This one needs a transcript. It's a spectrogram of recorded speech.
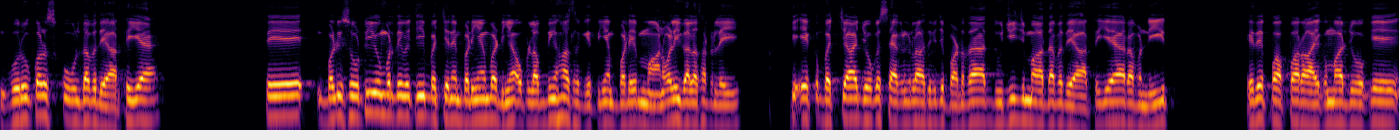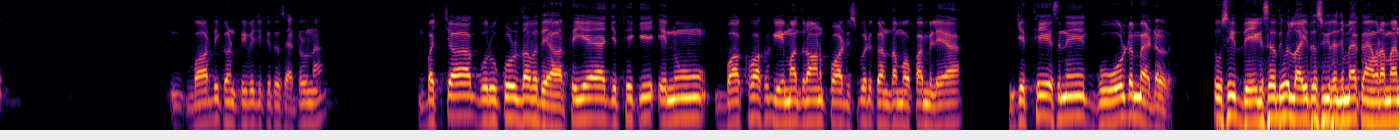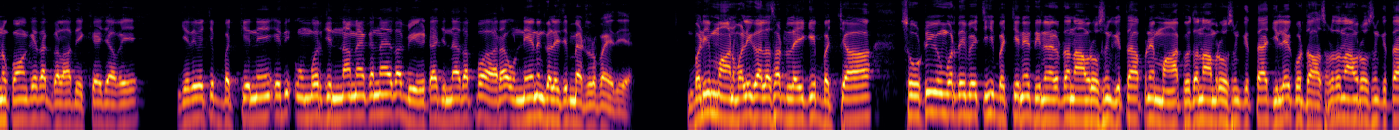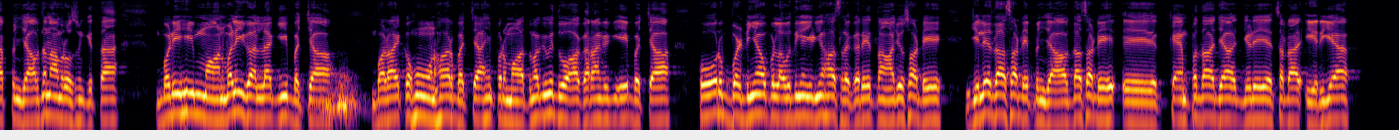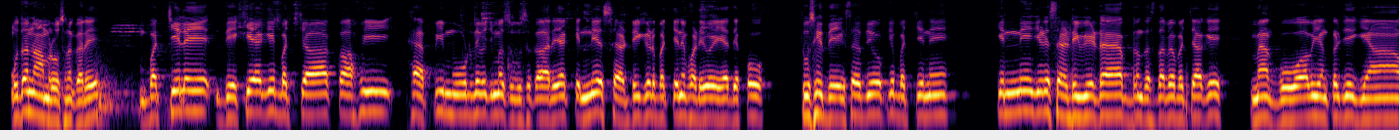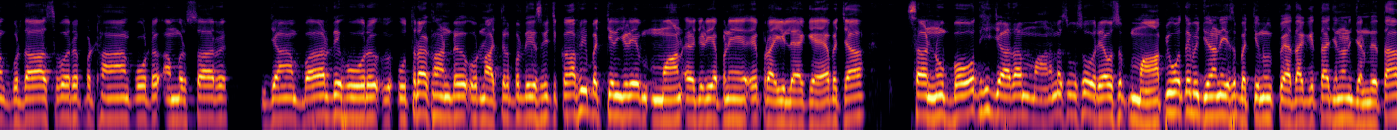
ਗੁਰੂਕੁਲ ਸਕੂਲ ਦਾ ਵਿਦਿਆਰਥੀ ਹੈ ਤੇ ਬੜੀ ਛੋਟੀ ਉਮਰ ਦੇ ਵਿੱਚ ਹੀ ਬੱਚੇ ਨੇ ਬੜੀਆਂ ਵੱਡੀਆਂ ਉਪਲਬਧੀਆਂ ਹਾਸਲ ਕੀਤੀਆਂ, ਬੜੇ ਮਾਣ ਵਾਲੀ ਗੱਲ ਆ ਸਾਡੇ ਲਈ ਕਿ ਇੱਕ ਬੱਚਾ ਜੋ ਕਿ ਸੈਕੰਡ ਕਲਾਸ ਦੇ ਵਿੱਚ ਪੜ੍ਹਦਾ, ਦੂਜੀ ਜਮਾਤ ਦਾ ਵਿਦਿਆਰਥੀ ਹੈ, ਰਵਨੀਤ, ਇਹਦੇ ਪਾਪਾ ਰਾਜ ਕੁਮਾਰ ਜੋ ਕਿ ਬਾਹਰ ਦੀ ਕੰਟਰੀ ਵਿੱਚ ਕਿਤੇ ਸੈਟਲ ਨਾ। ਬੱਚਾ ਗੁਰੂਕੁਲ ਦਾ ਵਿਦਿਆਰਥੀ ਹੈ, ਜਿੱਥੇ ਕਿ ਇਹਨੂੰ ਵੱਖ-ਵੱਖ ਗੇਮਾਂ ਦੌਰਾਨ ਪਾਰਟਿਸਿਪੇਟ ਕਰਨ ਦਾ ਮੌਕਾ ਮਿਲਿਆ। ਜਿੱਥੇ ਇਸਨੇ 골ਡ ਮੈਡਲ ਤੁਸੀਂ ਦੇਖ ਸਕਦੇ ਹੋ ਲਾਈਵ ਤਸਵੀਰਾਂ 'ਚ ਮੈਂ ਕੈਮਰਾਮੈਨ ਨੂੰ ਕਹਾਂਗਾ ਇਹਦਾ ਗਲਾ ਦੇਖਿਆ ਜਾਵੇ, ਜਿਹਦੇ ਵਿੱਚ ਬੱਚੇ ਨੇ ਇਹਦੀ ਉਮਰ ਜਿੰਨਾ ਮੈਂ ਕਹਿੰਦਾ ਇਹਦਾ weight ਆ, ਜਿੰਨਾ ਇਹਦਾ ਭਾਰ ਆ ਉਨੇ ਇਹਨੇ ਗਲੇ 'ਚ ਮੈਡਲ ਪਾਏ ਦੇ ਆ। ਬੜੀ ਮਾਣ ਵਾਲੀ ਗੱਲ ਆ ਸਾਡੇ ਲਈ ਕਿ ਬੱਚਾ ਛੋਟੀ ਉਮਰ ਦੇ ਵਿੱਚ ਹੀ ਬੱਚੇ ਨੇ ਦਿਨਗਰ ਦਾ ਨਾਮ ਰੋਸ਼ਨ ਕੀਤਾ, ਆਪਣੇ ਮਾਪਿਓ ਦਾ ਨਾਮ ਰੋਸ਼ਨ ਕੀਤਾ, ਜ਼ਿਲ੍ਹੇ ਗੁਰਦਾਸਪੁਰ ਦਾ ਨਾਮ ਰੋਸ਼ਨ ਕੀਤਾ, ਪੰਜਾਬ ਦਾ ਨਾਮ ਰੋਸ਼ਨ ਕੀਤਾ। ਬੜੀ ਹੀ ਮਾਣ ਵਾਲੀ ਗੱਲ ਹੈ ਕਿ ਬੱਚਾ ਬੜਾ ਇੱਕ ਹੋਣਹਾਰ ਬੱਚਾ, ਅਸੀਂ ਪ੍ਰਮਾਤਮਾ ਕੀ ਵੀ ਦੁਆ ਕਰਾਂਗੇ ਕਿ ਇਹ ਬੱਚਾ ਹੋਰ ਵੱਡੀਆਂ ਉਪਲਬਧੀਆਂ ਜਿਹੜੀਆਂ ਹਾਸਲ ਕਰੇ ਤਾਂ ਜੋ ਸਾਡੇ ਜ਼ਿਲ੍ਹੇ ਦਾ, ਸਾਡੇ ਪੰਜਾਬ ਦਾ, ਸਾਡੇ ਕੈਂਪ ਦਾ ਜਾਂ ਜਿਹੜੇ ਸਾਡਾ ਏਰੀਆ ਉਹਦਾ ਨਾਮ ਰੋਸ਼ਨ ਕਰੇ। ਬੱਚੇ ਲਈ ਦੇਖਿਆ ਕਿ ਬੱਚਾ ਕਾਫੀ ਹੈਪੀ ਮੂਡ ਦੇ ਵਿੱਚ ਮਹਿਸੂਸ ਕਰ ਰਿਹਾ, ਕਿੰਨੇ ਸਰਟੀਫਿਕੇਟ ਬੱਚੇ ਨੇ ਫੜੇ ਹੋਏ ਆ। ਦੇਖੋ, ਤੁਸੀਂ ਦੇਖ ਸਕਦੇ ਹੋ ਕਿ ਬੱਚੇ ਨੇ ਕਿੰਨੇ ਜਿਹੜੇ ਸਰਟੀਫਿਕੇਟ ਹੈ ਤੁਹਾਨੂੰ ਦੱਸਦਾ ਪਿਆ ਬੱਚਾ ਕਿ ਮੈਂ ਗੋਆ ਵੀ ਅੰਕਲ ਜੀ ਗਿਆ, ਗੁਰਦਾਸਪੁਰ, ਪਠਾਨਕੋਟ, ਅੰਮ੍ਰਿਤਸਰ ਜਾਂ ਬਾਹਰ ਦੇ ਹੋਰ ਉੱਤਰਾਖੰਡ ਅਰੁਣਾਚਲ ਪ੍ਰਦੇਸ਼ ਵਿੱਚ ਕਾਫੀ ਬੱਚੇ ਨੇ ਜਿਹੜੇ ਅ, ਜਿਹੜੇ ਆਪਣੇ ਇਹ ਪ੍ਰਾਈਜ਼ ਲੈ ਕੇ ਆਇਆ ਬੱਚਾ। ਸਾਨੂੰ ਬਹੁਤ ਹੀ ਜ਼ਿਆਦਾ ਮਾਣ ਮਹਿਸੂਸ ਹੋ ਰਿਹਾ ਉਸ ਮਾਂ ਪਿਓ ਤੇ ਵੀ ਜਿਨ੍ਹਾਂ ਨੇ ਇਸ ਬੱਚੇ ਨੂੰ ਪੈਦਾ ਕੀਤਾ ਜਿਨ੍ਹਾਂ ਨੇ ਜਨਮ ਦਿੱਤਾ।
